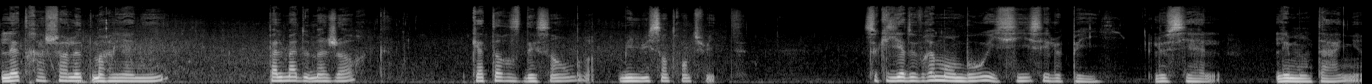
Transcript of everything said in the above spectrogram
Lettre à Charlotte Marliani, Palma de Majorque, 14 décembre 1838. Ce qu'il y a de vraiment beau ici, c'est le pays, le ciel, les montagnes,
